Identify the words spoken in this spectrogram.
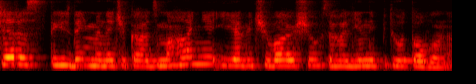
через тиждень мене чекають змагання, і я відчуваю, що взагалі не підготовлена.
